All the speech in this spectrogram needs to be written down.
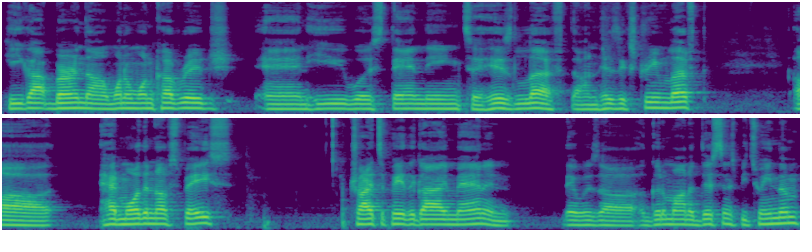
he got burned on one-on-one coverage, and he was standing to his left on his extreme left. Uh, had more than enough space. Tried to pay the guy man, and there was a, a good amount of distance between them.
